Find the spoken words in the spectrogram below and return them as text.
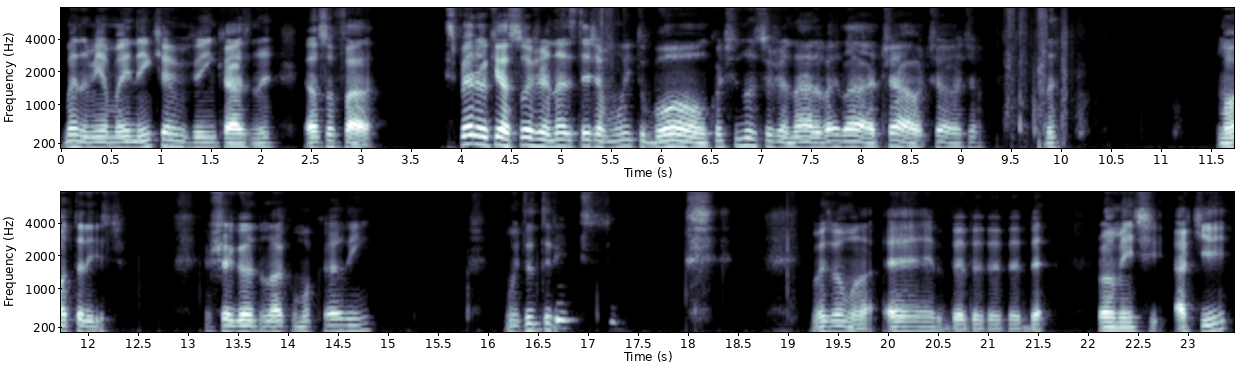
Mano, minha mãe nem quer me ver em casa, né? Ela só fala: Espero que a sua jornada esteja muito bom. Continue sua jornada. Vai lá. Tchau, tchau, tchau. Né? Mó triste. Eu chegando lá com uma carinho. Muito triste. Mas vamos lá. É. Provavelmente aqui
